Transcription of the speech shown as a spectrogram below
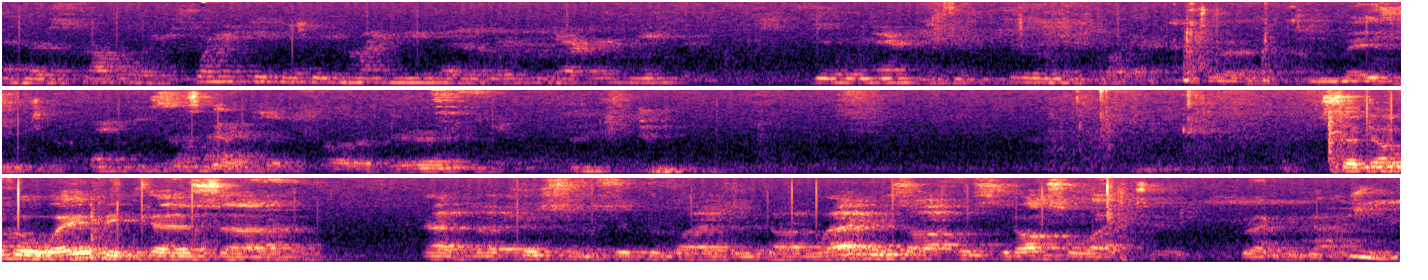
and there's probably twenty people behind me that are with me every week doing it, and enjoy it. Doing an amazing job. Thank you so Let's get a quick photo here. So don't go away because uh, Pat Buttress from Supervisor Don Wagner's office would also like to recognize you.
